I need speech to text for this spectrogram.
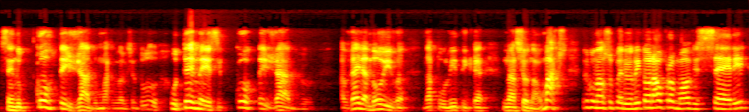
sendo cortejado, Marcos Alexandre. O, o termo é esse, cortejado, a velha noiva da política nacional. Marcos, Tribunal Superior Eleitoral promove série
